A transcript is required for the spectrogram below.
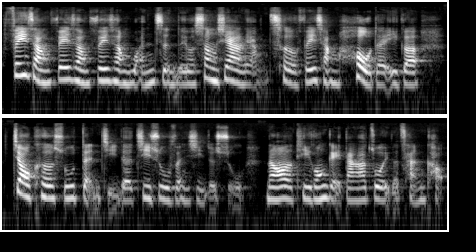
非常非常非常完整的，有上下两册非常厚的一个教科书等级的技术分析的书，然后提供给大家做一个参考。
